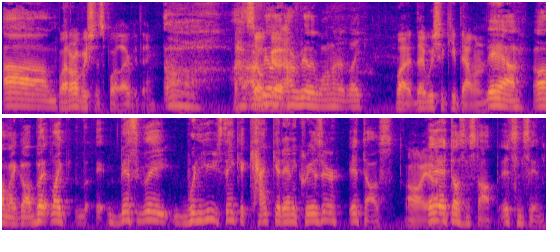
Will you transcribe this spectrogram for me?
Um, well, I don't know if we should spoil everything, I, That's I so really, good. I really want to like. But that we should keep that one. Yeah. Oh my god. But like, basically, when you think it can't get any crazier, it does. Oh, It, yeah. it doesn't stop. It's insane.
